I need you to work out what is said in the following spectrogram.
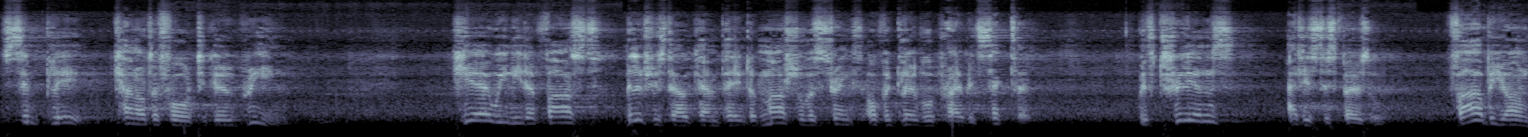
simply cannot afford to go green. Here we need a vast military style campaign to marshal the strength of the global private sector. With trillions at its disposal, far beyond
